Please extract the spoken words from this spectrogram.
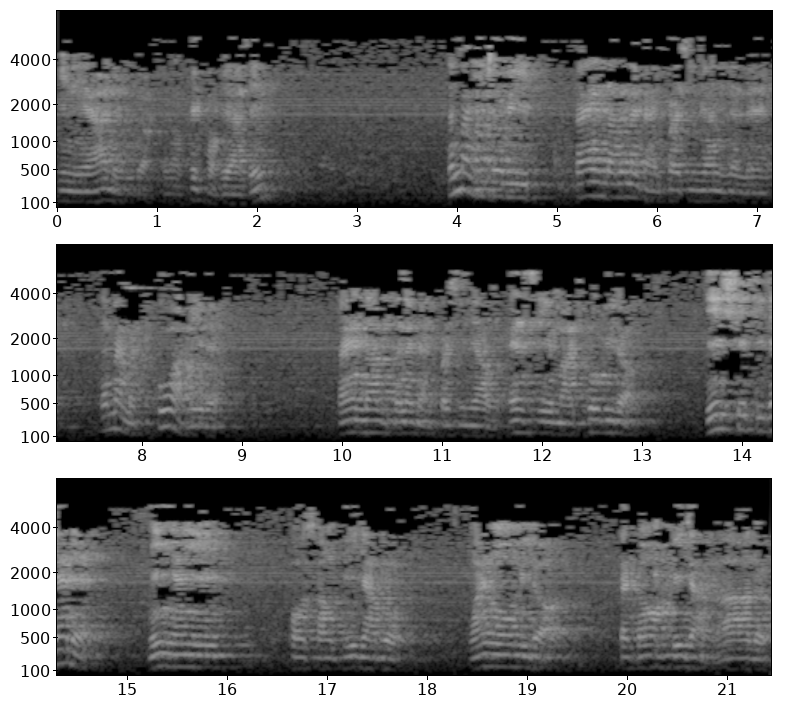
ဒီနေရာနေပြီးတော့ကျွန်တော်ဖိတ်ခေါ်ပြရစီ။လက်မှတ်ရေးထိုးပြီးတိုင်းရင်းသားလက်ကိုင်ဖွဲ့စည်းများအနေနဲ့လည်းလက်မှတ်မထိုးရသေးတဲ့တိုင်းရင်းသားလက်ကိုင်ဖွဲ့စည်းများကို NCA မှာထိုးပြီးတော့ရေရှည်တည်တဲ့ငြိမ်းချမ်းရေးပေါ်ဆောင်ပေးကြဖို့ဝိုင်းဝန်းပြီးတော့ တက်ကောင်းပေးကြပါလို့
